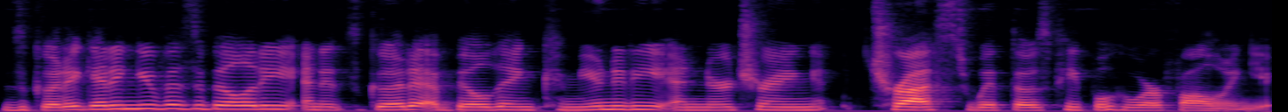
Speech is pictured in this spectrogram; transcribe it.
It's good at getting you visibility and it's good at building community and nurturing trust with those people who are following you.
